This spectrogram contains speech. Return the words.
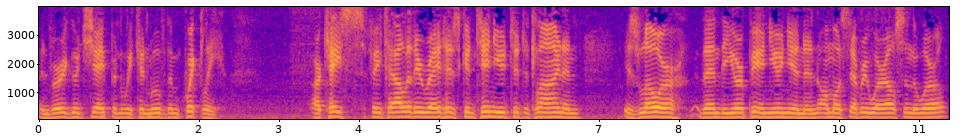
in very good shape and we can move them quickly. Our case fatality rate has continued to decline and is lower than the European Union and almost everywhere else in the world.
